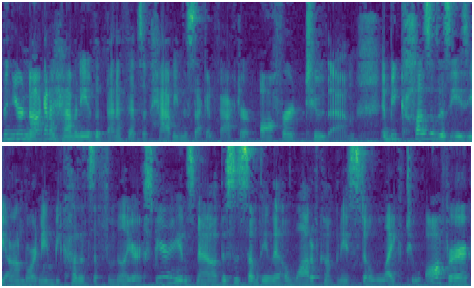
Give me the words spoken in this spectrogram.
then you're not going to have any of the benefits of having the second factor offered to them. And because of this easy onboarding, because it's a familiar experience now, this is something that a lot of companies still like to offer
